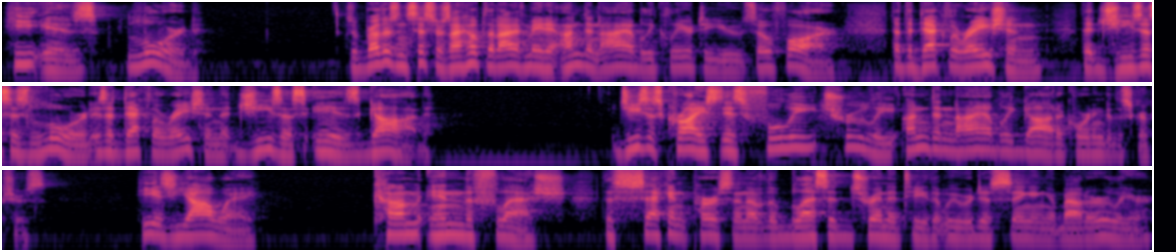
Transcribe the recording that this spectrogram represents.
he is Lord. So, brothers and sisters, I hope that I have made it undeniably clear to you so far that the declaration that Jesus is Lord is a declaration that Jesus is God. Jesus Christ is fully, truly, undeniably God according to the scriptures. He is Yahweh, come in the flesh, the second person of the blessed Trinity that we were just singing about earlier.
